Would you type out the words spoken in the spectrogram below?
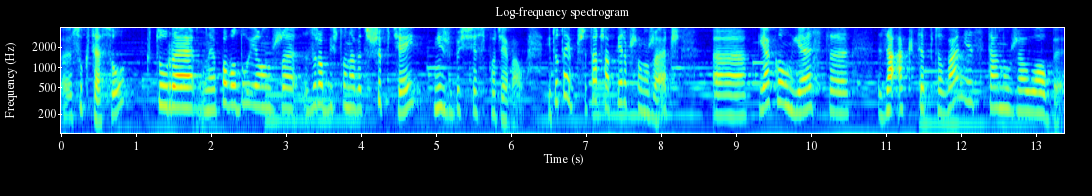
e, sukcesu, które powodują, że zrobisz to nawet szybciej niż byś się spodziewał. I tutaj przytacza pierwszą rzecz, jaką jest zaakceptowanie stanu żałoby.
